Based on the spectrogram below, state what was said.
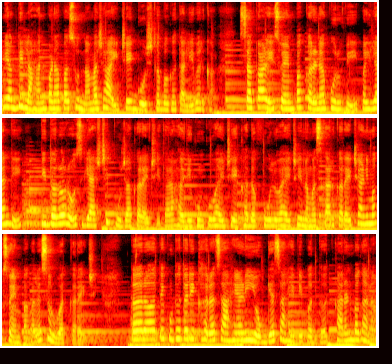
मी अगदी लहानपणापासून ना माझ्या आईची एक गोष्ट बघत आली बरं का. सकाळी स्वयंपाक करण्यापूर्वी पहिल्यांदी ती दररोज गॅसची पूजा करायची. त्याला हळदी कुंकू व्हायची एखादं फूल व्हायची नमस्कार करायची आणि मग स्वयंपाकाला सुरुवात करायची. तर ते कुठंतरी खरंच आहे आणि योग्यच आहे ती पद्धत. कारण बघा ना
